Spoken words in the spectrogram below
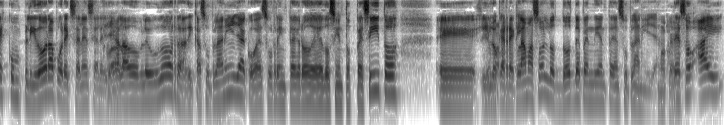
es cumplidora por excelencia. Le Claro. llega la W2, radica su planilla, coge su reintegro de 200 pesitos eh, Sí, y lo que reclama son los dos dependientes en su planilla. De eso hay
